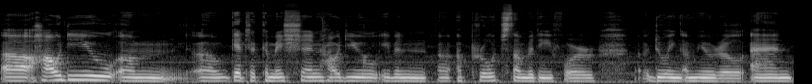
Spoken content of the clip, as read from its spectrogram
Uh, how do you um, uh, get a commission? How do you even uh, approach somebody for uh, doing a mural? And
